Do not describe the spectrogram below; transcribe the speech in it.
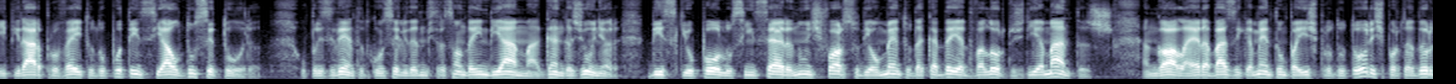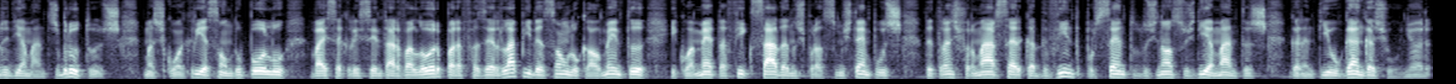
e tirar proveito do potencial do setor. O presidente do Conselho de Administração da Indiama, Ganga Júnior, disse que o polo se insere num esforço de aumento da cadeia de valor dos diamantes. Angola era basicamente um país produtor e exportador de diamantes brutos, mas com a criação do polo vai-se acrescentar valor para fazer lapidação localmente e com a meta fixada nos próximos tempos de transformar cerca de 20% dos nossos diamantes, garantiu Ganga Júnior.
